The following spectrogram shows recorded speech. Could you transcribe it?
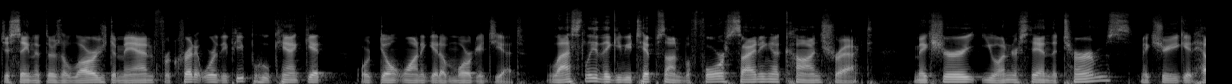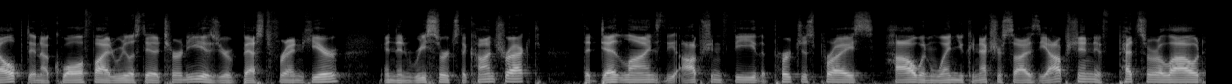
just saying that there's a large demand for credit-worthy people who can't get or don't want to get a mortgage yet. Lastly, they give you tips on before signing a contract. Make sure you understand the terms, make sure you get helped, and a qualified real estate attorney is your best friend here. And then research the contract, the deadlines, the option fee, the purchase price, how and when you can exercise the option, if pets are allowed,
